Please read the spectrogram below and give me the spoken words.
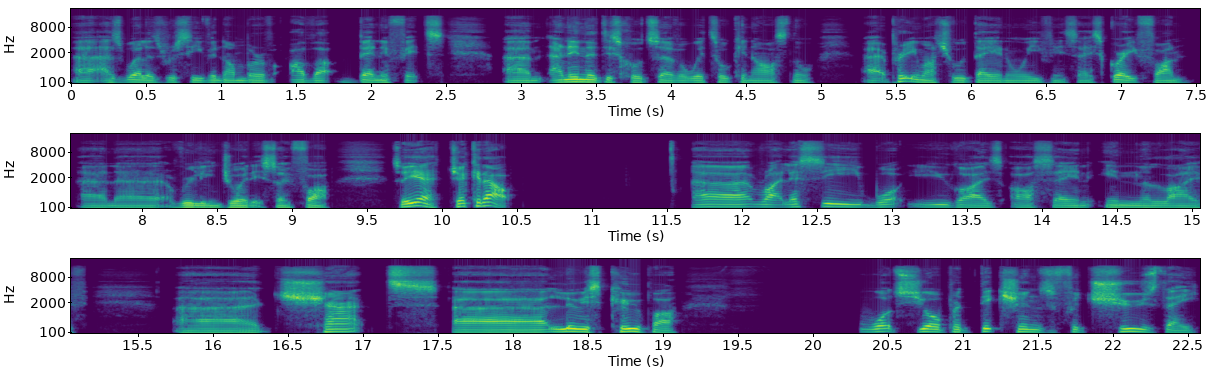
uh, as well as receive a number of other benefits. Um, and in the Discord server, we're talking Arsenal uh, pretty much all day and all evening. So it's great fun, and uh, I really enjoyed it so far. So yeah, check it out. Uh, right, let's see what you guys are saying in the live uh, chat. Uh, Lewis Cooper what's your predictions for Tuesday?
